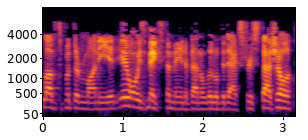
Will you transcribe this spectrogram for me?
love to put their money. It, it always makes the main event a little bit extra special.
